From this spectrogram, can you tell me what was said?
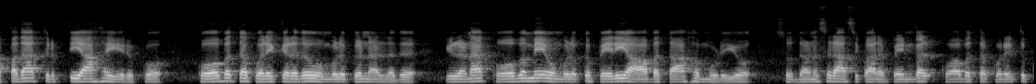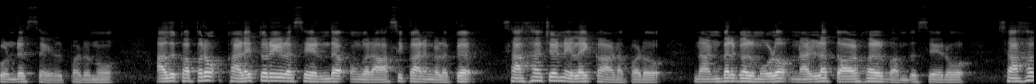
அப்போதான் திருப்தியாக இருக்கும் கோபத்தை குறைக்கிறது உங்களுக்கு நல்லது. இல்லைனா கோபமே உங்களுக்கு பெரிய ஆபத்தாக முடியும். ஸோ தனுசு ராசிக்கார பெண்கள் கோபத்தை குறைத்து கொண்டு செயல்படணும். அதுக்கப்புறம் கலைத்துறையில் சேர்ந்த உங்கள் ராசிக்காரங்களுக்கு சகஜ நிலை காணப்படும். நண்பர்கள் மூலம் நல்ல தாள்கள் வந்து சேரும். சக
